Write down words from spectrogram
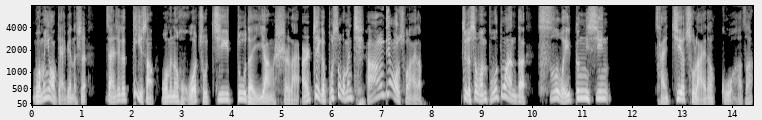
我们要改变的是，在这个地上，我们能活出基督的样式来，而这个不是我们强调出来的，这个是我们不断的思维更新才结出来的果子。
